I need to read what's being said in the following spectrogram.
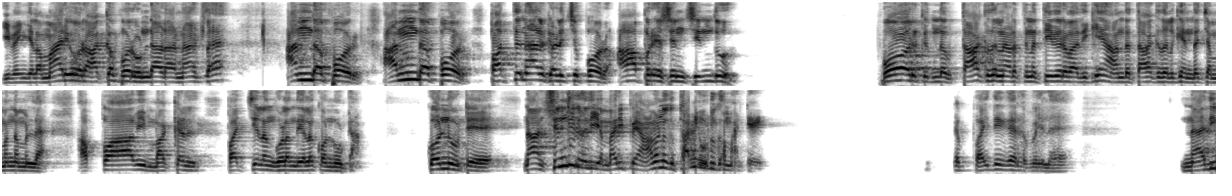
இவங்கள மாதிரி ஒரு அக்கப்போர் உண்டாடா நாட்டில்? அந்த போர் அந்த போர். பத்து நாள் கழிச்சு போர். ஆபரேஷன் சிந்தூர். போருக்கு இந்த தாக்குதல் நடத்தின தீவிரவாதிக்கு அந்த தாக்குதலுக்கு எந்த சம்பந்தம் இல்லை. அப்பாவி மக்கள் பச்சிலம் குழந்தைகளை கொண்டு விட்டான். கொண்டு விட்டு நான் சிந்து நதியை மறிப்பேன் அவனுக்கு தண்ணி கொடுக்க மாட்டேன். பைத்தியக்கார பையில நதி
